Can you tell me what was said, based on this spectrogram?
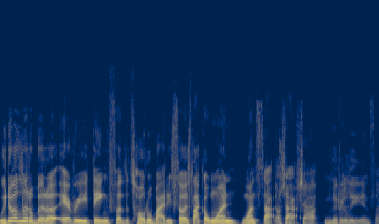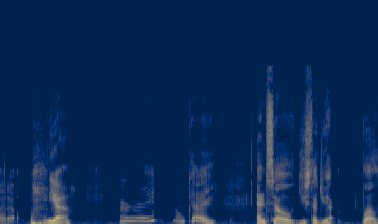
We do a little bit of everything for the total body, so it's like a one one stop One-stop shop. shop. Literally inside out. Yeah. All right. Okay. And so you said you have, well,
